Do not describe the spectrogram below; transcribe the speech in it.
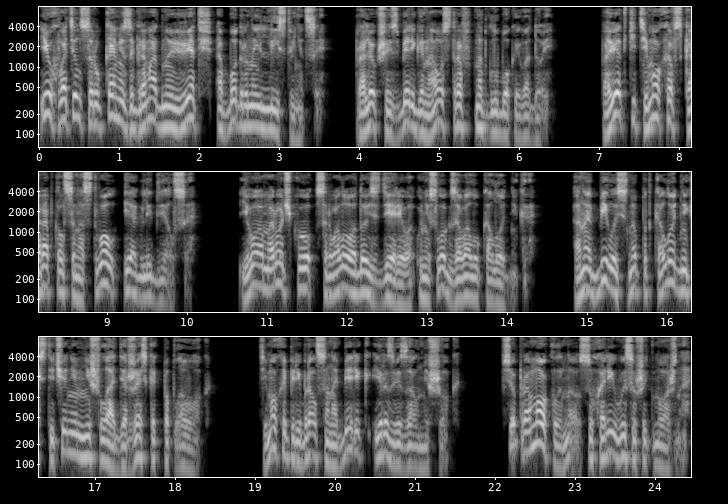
и ухватился руками за громадную ветвь ободранной лиственницы, пролегшей с берега на остров над глубокой водой. По ветке Тимоха вскарабкался на ствол и огляделся. Его оморочку сорвало водой с дерева, унесло к завалу колодника. Она билась, но под колодник с течением не шла, держась как поплавок. Тимоха перебрался на берег и развязал мешок. Все промокло, но сухари высушить можно.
